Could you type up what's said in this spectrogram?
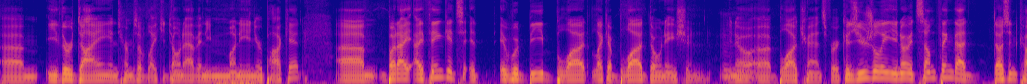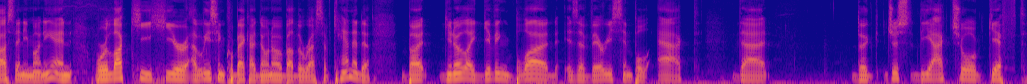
um, either dying in terms of like you don't have any money in your pocket um, but I, I think it's it it would be blood like a blood donation you know Mhm. a blood transfer because usually you know it's something that doesn't cost any money. And we're lucky here at least in quebec i don't know about the rest of canada but you know like giving blood is a very simple act that the just the actual gift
